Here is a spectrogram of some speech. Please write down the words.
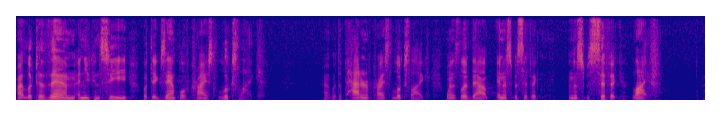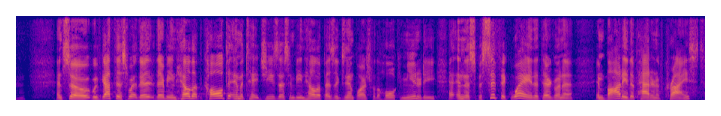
All right, look to them, and you can see what the example of Christ looks like. Right, what the pattern of Christ looks like when it's lived out in a specific, in a specific life. And so we've got this way, they're, being held up, called to imitate Jesus and being held up as exemplars for the whole community. And the specific way that they're going to embody the pattern of Christ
